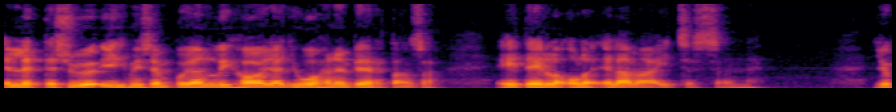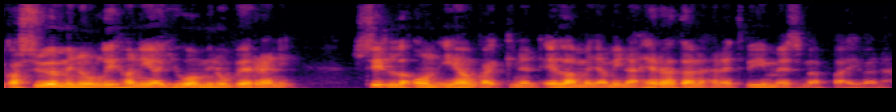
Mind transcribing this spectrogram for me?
ellette syö ihmisen pojan lihaa ja juo hänen vertansa, ei teillä ole elämää itsessänne. Joka syö minun lihani ja juo minun vereni, sillä on iankaikkinen elämä ja minä herätän hänet viimeisenä päivänä.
